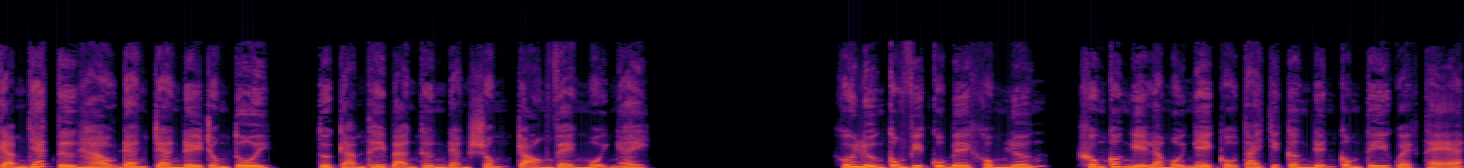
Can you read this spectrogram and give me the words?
cảm giác tự hào đang tràn đầy trong tôi. Tôi cảm thấy bản thân đang sống trọn vẹn mỗi ngày. Khối lượng công việc của B không lớn, không có nghĩa là mỗi ngày cậu ta chỉ cần đến công ty quẹt thẻ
